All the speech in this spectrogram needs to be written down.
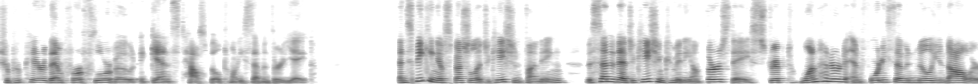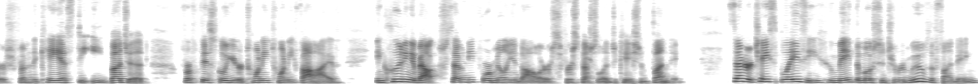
to prepare them for a floor vote against House Bill 2738. And speaking of special education funding, the Senate Education Committee on Thursday stripped $147 million from the KSDE budget for fiscal year 2025, including about $74 million for special education funding. Senator Chase Blasi, who made the motion to remove the funding,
